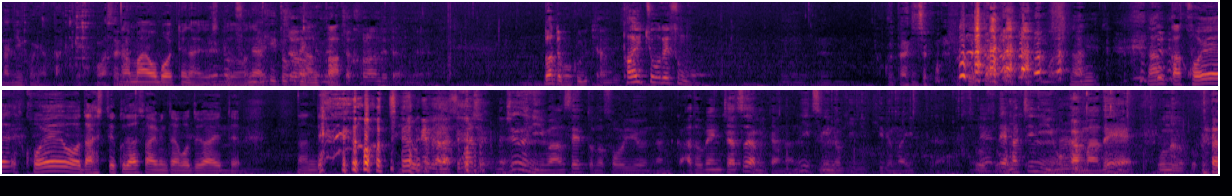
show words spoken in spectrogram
何君やったっけ？忘れた。名前覚えてないですけどね。っちゃなんかめっちゃ絡んでたよね。だって僕隊長ですもん。副隊長。なん なんか声声を出してくださいみたいなこと言われて、なんで？一生懸命出してましたよね10人ワンセットのそういうなんかアドベンチャーツアーみたいなのに次の日昼間行ってたんですね、で8人オカマで女の子。女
